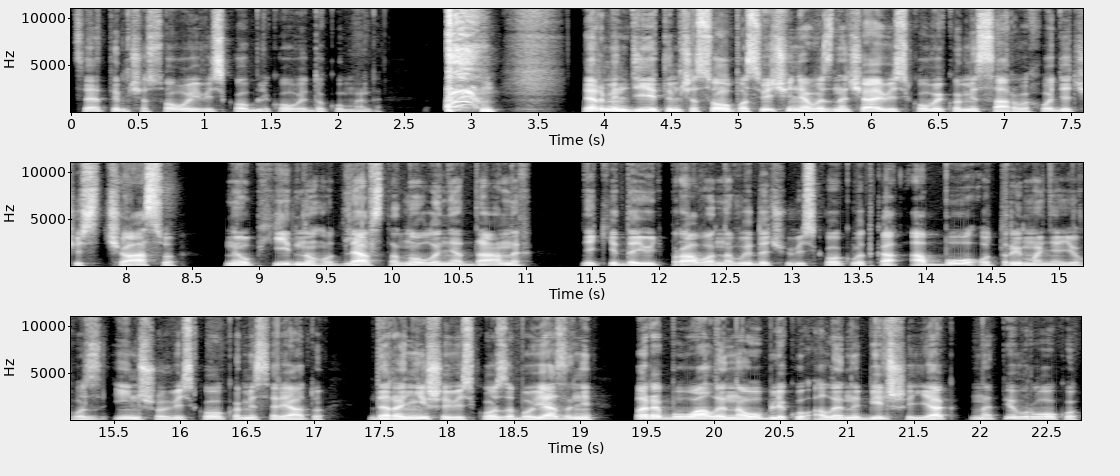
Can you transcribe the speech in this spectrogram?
Це тимчасовий військово-обліковий документ. Термін дії тимчасового посвідчення визначає військовий комісар, виходячи з часу, необхідного для встановлення даних, які дають право на видачу військового квитка, або отримання його з іншого військового комісаріату, де раніше військовозобов'язані перебували на обліку, але не більше як на півроку.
